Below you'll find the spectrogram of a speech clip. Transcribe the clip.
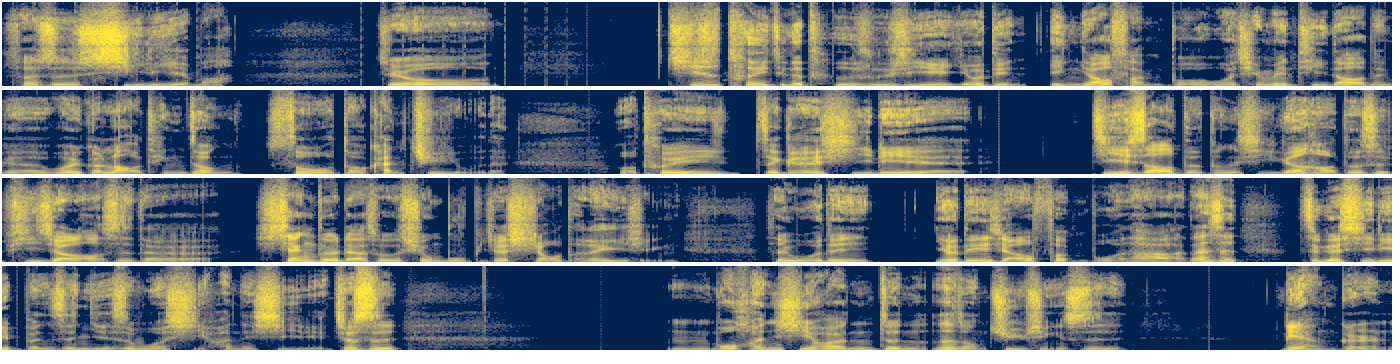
算是系列嘛？就其实推这个特殊系列有点硬要反驳。我前面提到那个，我有个老听众说我都看巨乳的，我推这个系列介绍的东西刚好都是 P 角老师的，相对来说胸部比较小的类型，所以我有点有点想要反驳他。但是这个系列本身也是我喜欢的系列，就是。嗯，我很喜欢这那种剧情是两个人，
